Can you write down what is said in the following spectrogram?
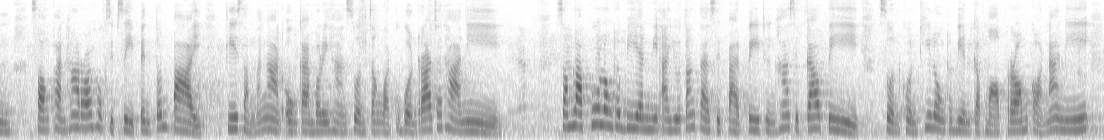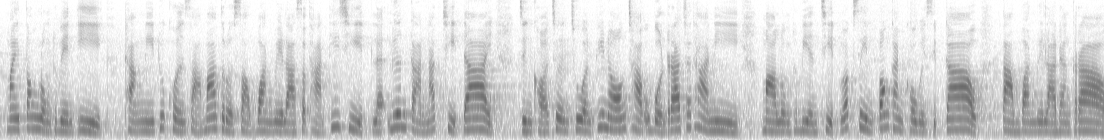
น 2564 เป็นต้นไป ที่สำนักงานองค์การบริหารส่วนจังหวัดอุบลราชธานีสำหรับผู้ลงทะเบียนมีอายุตั้งแต่ 18 ปีถึง 59 ปี ส่วนคนที่ลงทะเบียนกับหมอพร้อมก่อนหน้านี้ ไม่ต้องลงทะเบียนอีก ทั้งนี้ทุกคนสามารถตรวจสอบวันเวลาสถานที่ฉีด และเลื่อนการนัดฉีดได้ จึงขอเชิญชวนพี่น้องชาวอุบลราชธานี มาลงทะเบียนฉีดวัคซีนป้องกันโควิด -19 ตามวันเวลาดังกล่าว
